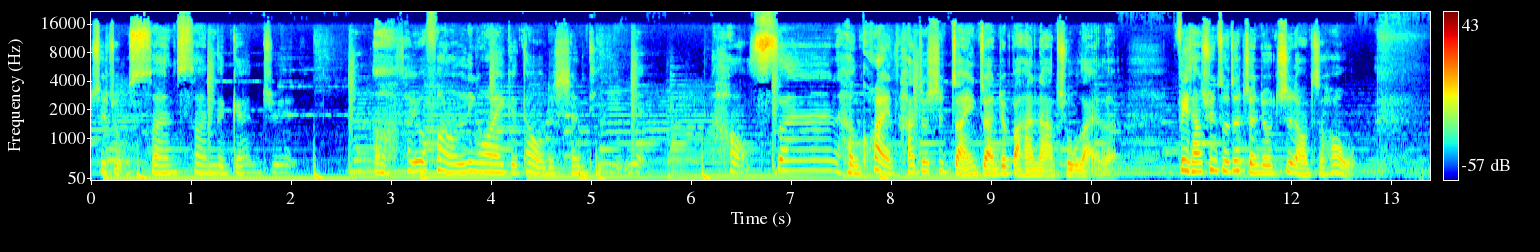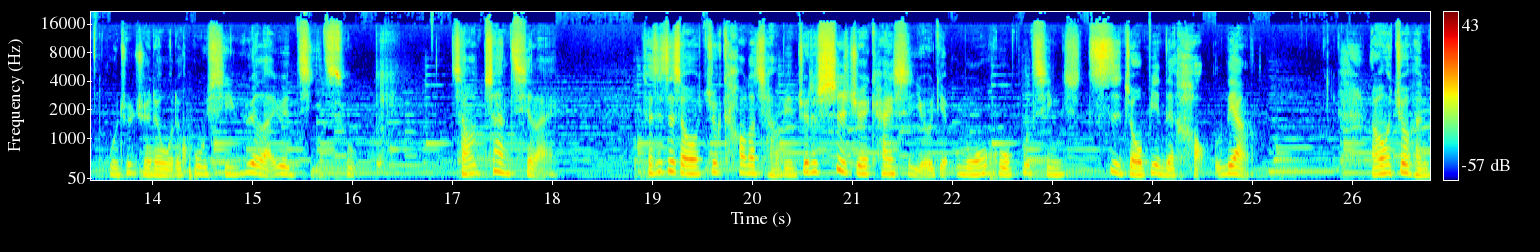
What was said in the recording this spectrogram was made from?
这种酸酸的感觉啊，他又放了另外一个到我的身体里面，好酸！很快他就是转一转就把它拿出来了，非常迅速的针灸治疗之后，我就觉得我的呼吸越来越急促，想要站起来，可是这时候就靠到墙边，觉得视觉开始有点模糊不清，四周变得好亮，然后就很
